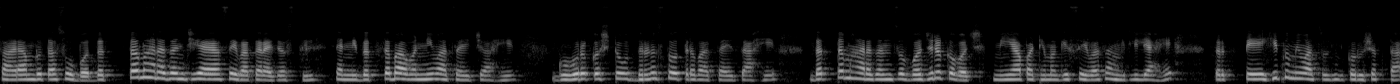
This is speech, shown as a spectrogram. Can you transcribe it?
सारामृतासोबत दत्त महाराजांची या सेवा करायच्या असतील त्यांनी दत्तबावांनी वाचायचे आहे घोर कष्ट उद्धरण स्तोत्र वाचायचं आहे दत्त महाराजांचं वज्र कवच मी या पाठीमागे सेवा सांगितलेली आहे तर तेही तुम्ही वाचून करू शकता.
